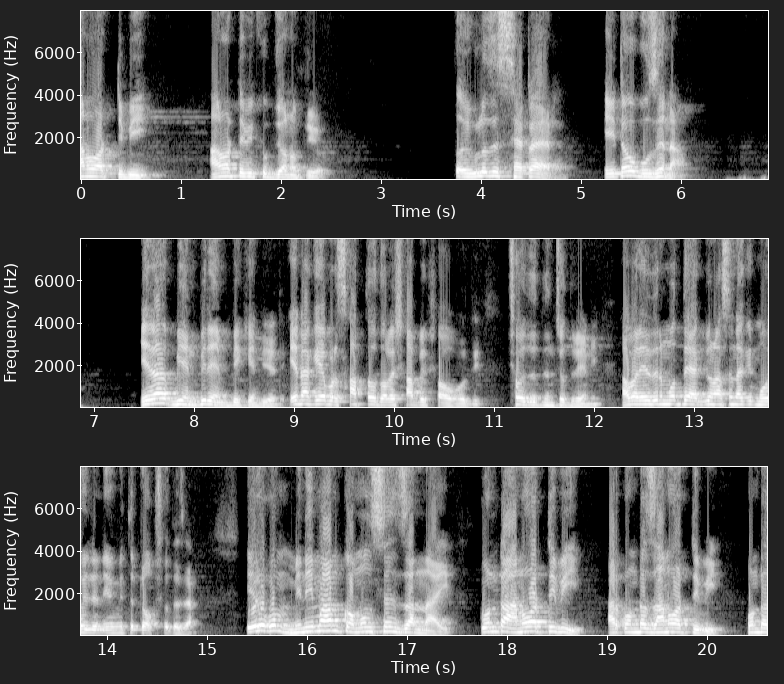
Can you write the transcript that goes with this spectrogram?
Anwar TV. Anwar TV খুব জনপ্রিয়। তো এগুলো যে স্যাটায়ার এটাও বুঝে না। এরা বিএনপির এমপি ক্যান্ডিডেট এনাকে আবার ছাত্র দলের সাবেক সভাপতি শহীদুদ্দিন চৌধুরী আবার এদের মধ্যে একজন আছে নাকি মহিলা, নিয়মিত টক শোতে যান। এরকম মিনিমাম কমন সেন্স যার নাই। কোনটা আনোয়ার টিভি আর কোনটা জানোয়ার টিভি, কোনটা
